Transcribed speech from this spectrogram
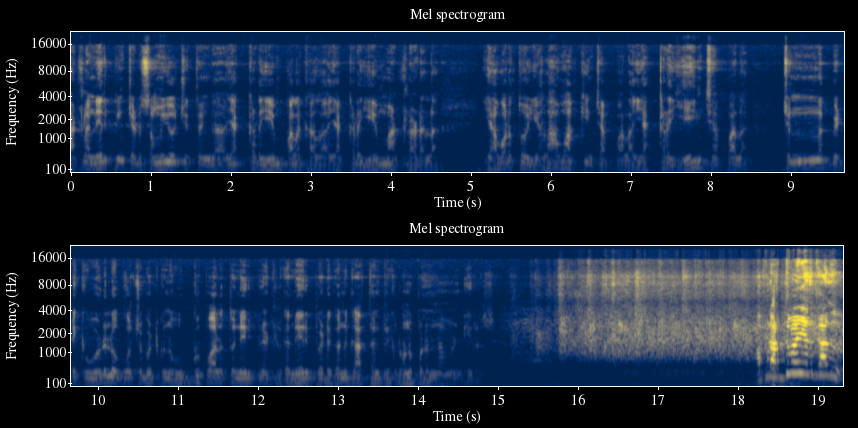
అట్లా నేర్పించాడు సమయోచితంగా ఎక్కడ ఏం పలకాలా ఎక్కడ ఏం మాట్లాడాలా ఎవరితో ఎలా వాక్యం చెప్పాలా ఎక్కడ ఏం చెప్పాలా. చిన్న బిడ్డకి ఒడిలో కూర్చోబెట్టుకుని ఉగ్గుపాలతో నేర్పినట్లుగా నేర్పాడు. కనుక ఆ తండ్రికి రుణపడి ఉన్నామండి ఈరోజు. అప్పుడు అర్థమయ్యేది కాదు.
